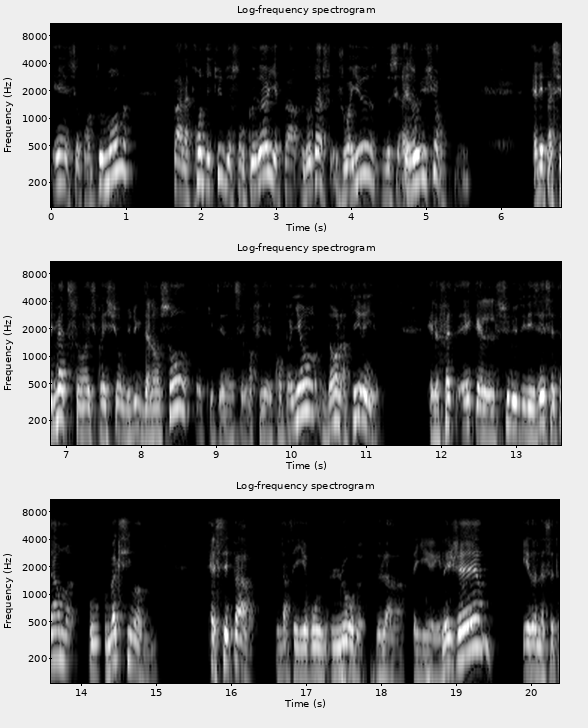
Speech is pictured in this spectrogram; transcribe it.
et elle surprend tout le monde par la promptitude de son coup d'œil et par l'audace joyeuse de ses résolutions. Elle est passée maître, selon l'expression du duc d'Alençon, qui était un de ses grands fidèles compagnons, dans l'artillerie. Et le fait est qu'elle sut utiliser cette arme au maximum. Elle sépare l'artillerie lourde de l'artillerie légère, et donne à cette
